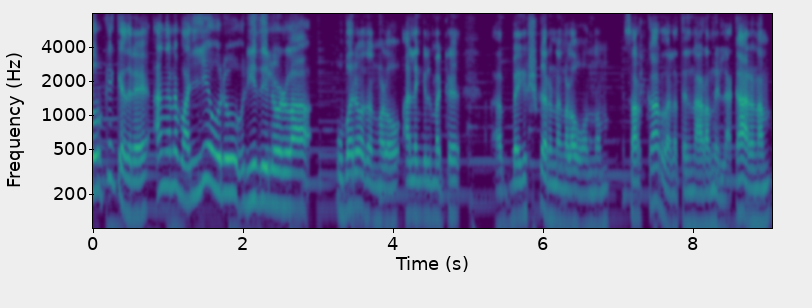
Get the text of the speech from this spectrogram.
തുർക്കിക്കെതിരെ അങ്ങനെ വലിയ ഒരു രീതിയിലുള്ള ഉപരോധങ്ങളോ അല്ലെങ്കിൽ മറ്റ് ബഹിഷ്കരണങ്ങളോ ഒന്നും സർക്കാർ തലത്തിൽ നടന്നില്ല. കാരണം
